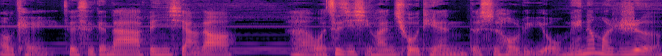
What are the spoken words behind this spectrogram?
OK，这是跟大家分享到，呃，我自己喜欢秋天的时候旅游，没那么热，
